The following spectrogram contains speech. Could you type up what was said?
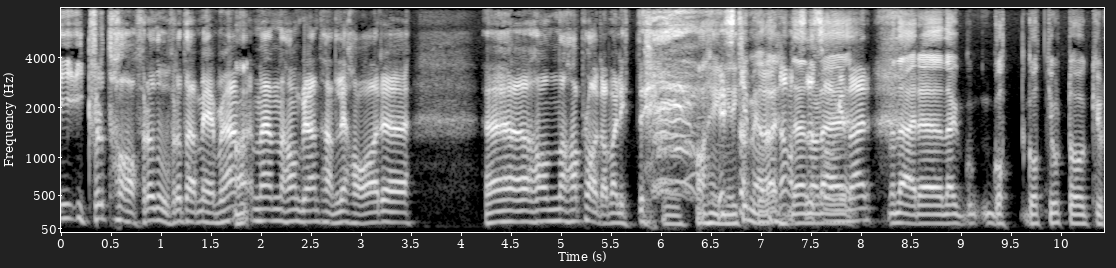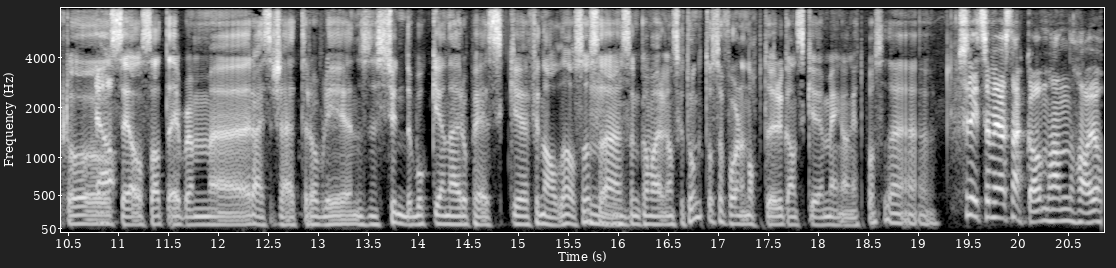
Ikke for å ta fra noe fra Tammy Abraham, men han Grant Hanley har eh, han har plaga meg litt Mm, Han henger ikke med der. Det det er, men det er, eh, det er godt, godt gjort og kult å Ja. se også at Abraham eh, reiser seg etter å bli en sånn syndebukk i en europeisk finale også, så det Mm. er, som kan være ganske tungt. Og så får han en opptur ganske med en gang etterpå. så det Så litt som vi har snakket om, Han har jo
